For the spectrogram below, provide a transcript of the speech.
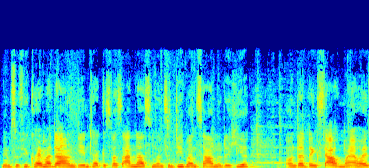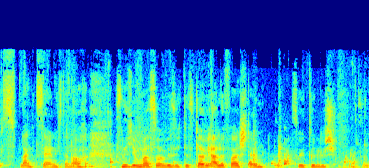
wir haben so viel Käumer da und jeden Tag ist was anders und dann sind die beim Zaun oder hier. Und dann denkst du auch mal, heute langt es ja nicht dann auch. Ist nicht immer so, wie sich das, glaube ich, alle vorstellen. So idyllisch. Also.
